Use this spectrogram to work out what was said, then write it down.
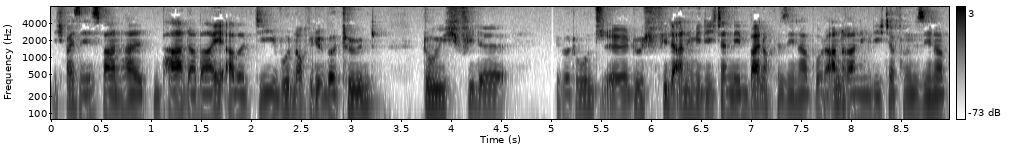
ich weiß nicht, es waren halt ein paar dabei, aber die wurden auch wieder übertönt durch viele, übertont äh, durch viele Anime, die ich dann nebenbei noch gesehen habe oder andere Anime, die ich davon gesehen habe.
